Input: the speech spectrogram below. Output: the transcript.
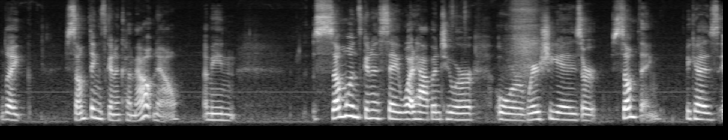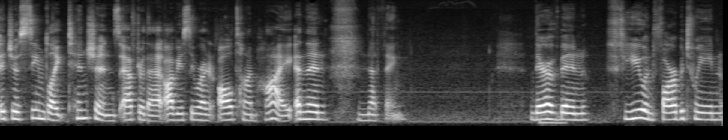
Like something's gonna come out now. I mean someone's gonna say what happened to her or where she is or something because it just seemed like tensions after that obviously were at an all-time high and then nothing there have been few and far between.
